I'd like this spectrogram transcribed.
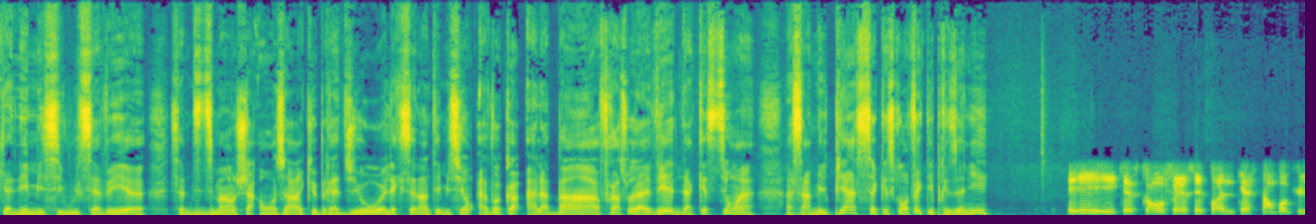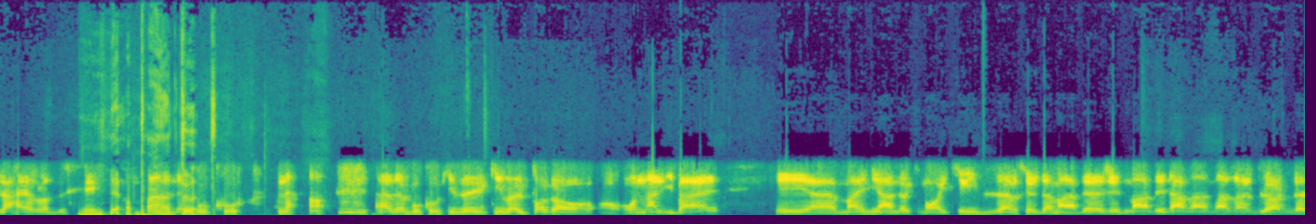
qui anime ici, vous le savez, euh, samedi dimanche à 11h Cube Radio, euh, l'excellente émission Avocat à la barre. François-David, la question à, à 100 000 qu'est-ce qu'on fait avec les prisonniers? Et qu'est-ce qu'on fait? C'est pas une question populaire, je vais dire. Non, pas en Il y en a beaucoup. Non. Il y en a beaucoup qui disent qu'ils veulent pas qu'on on en libère. Et euh, même il y en a qui m'ont écrit disant parce que je demandais, j'ai demandé dans, un- dans un blog là,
